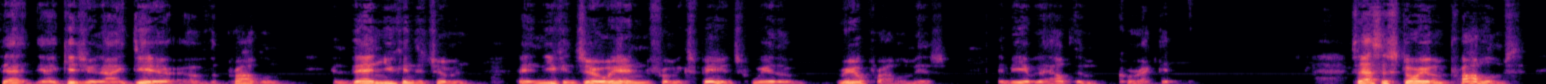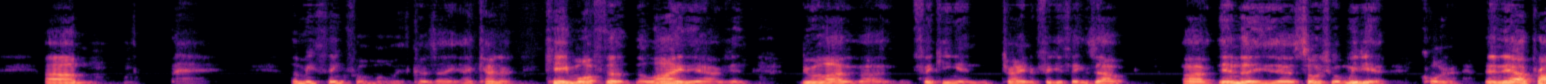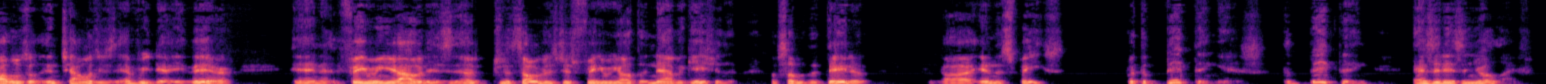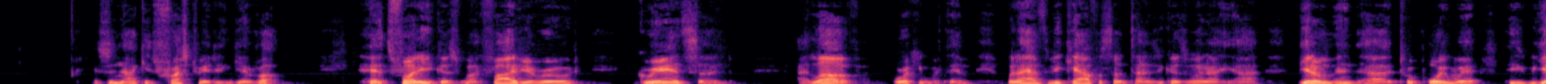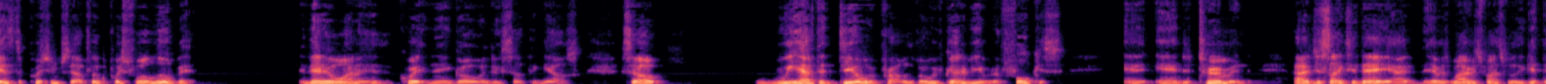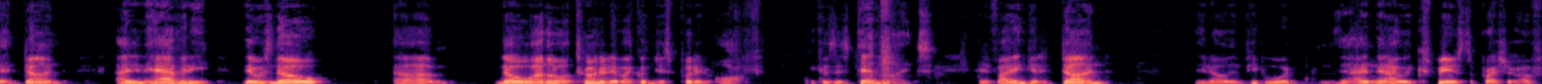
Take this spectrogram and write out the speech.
that, that gives you an idea of the problem. And then you can determine and you can zero in from experience where the real problem is and be able to help them correct it. So that's the story on problems. Um, let me think for a moment because I, I kind of came off the, the line there. I've been doing a lot of uh, thinking and trying to figure things out uh, in the uh, social media corner. And there are problems and challenges every day there. And figuring it out is uh, some of it's just figuring out the navigation of some of the data uh, in the space. But the big thing is the big thing, as it is in your life, is to not get frustrated and give up. It's funny because my five year old grandson, I love working with him, but I have to be careful sometimes because when I uh, get him in, uh, to a point where he begins to push himself, he'll push for a little bit, and then he'll want to quit and then go and do something else. So we have to deal with problems, but we've got to be able to focus and, and determine. Uh, just like today, I, it was my responsibility to get that done. I didn't have any. There was no um, no other alternative. I couldn't just put it off because there's deadlines. And if I didn't get it done, you know, then people would, and then I would experience the pressure of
